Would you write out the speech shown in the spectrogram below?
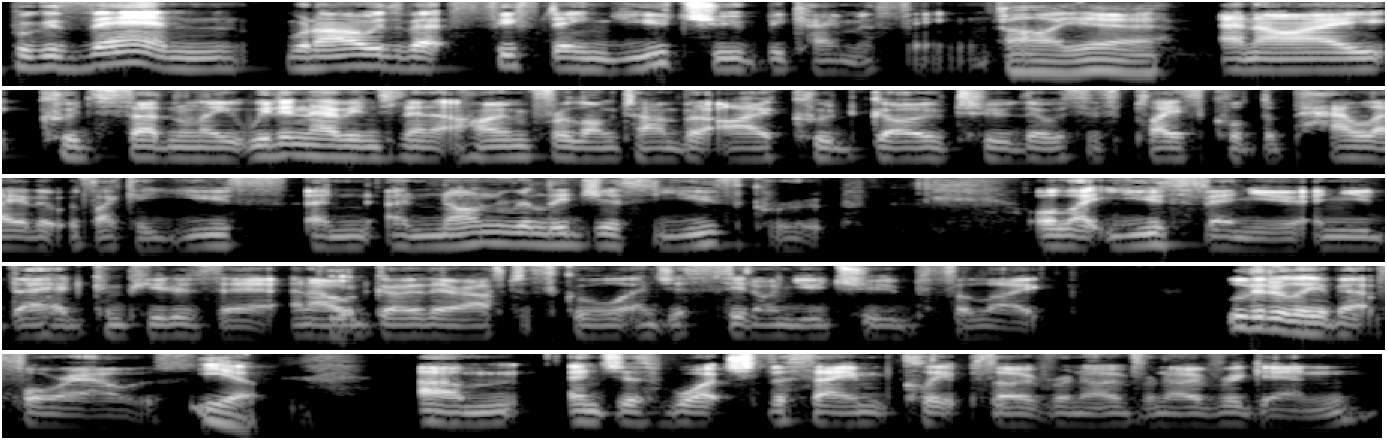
because then when I was about fifteen, YouTube became a thing, Oh yeah. and I could suddenly. We didn't have internet at home for a long time, but I could go to. There was this place called the Palais that was like a youth, a, a non-religious youth group. Or like youth venue, and you they had computers there, and I would go there after school and just sit on YouTube for like literally about four hours Yep. um, and just watch the same clips over and over and over again.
